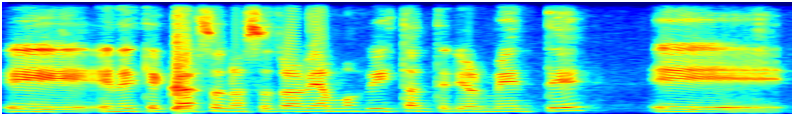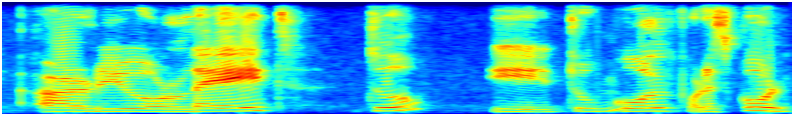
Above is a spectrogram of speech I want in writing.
Eh, en este caso nosotros habíamos visto anteriormente eh, Are You Late To y Too Cool for School.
